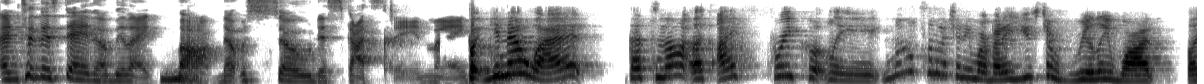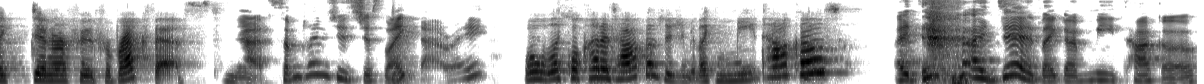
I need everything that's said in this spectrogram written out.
And to this day they'll be like, "Mom, that was so disgusting." Like But you know what? That's not like I frequently, not so much anymore, but I used to really want like dinner food for breakfast. Yeah, sometimes it's just like that, right? Well, like what kind of tacos did you make? Like meat tacos? I, I did like a meat taco.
